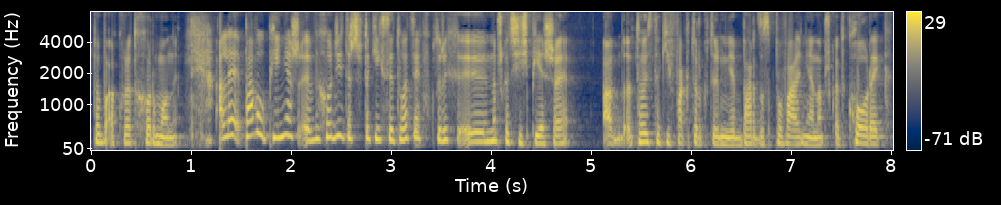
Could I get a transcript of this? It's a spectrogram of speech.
To były akurat hormony. Ale Paweł Pieniarz wychodzi też w takich sytuacjach, w których yy, na przykład się śpieszę, a to jest taki faktor, który mnie bardzo spowalnia, na przykład korek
